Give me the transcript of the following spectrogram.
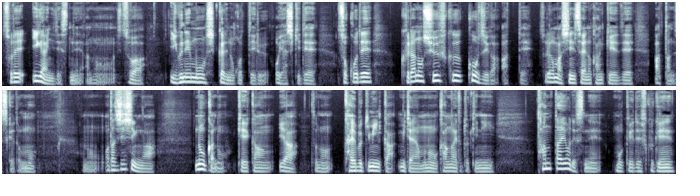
それ以外にですねあの実はイグネもしっかり残っているお屋敷でそこで蔵の修復工事があってそれがまあ震災の関係であったんですけどもあの私自身が農家の景観やそのかやぶき民家みたいなものを考えた時に単体をですね模型で復元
